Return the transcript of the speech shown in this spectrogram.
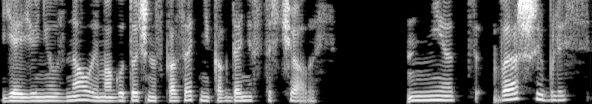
Я ее не узнала и могу точно сказать, никогда не встречалась. «Нет, вы ошиблись».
